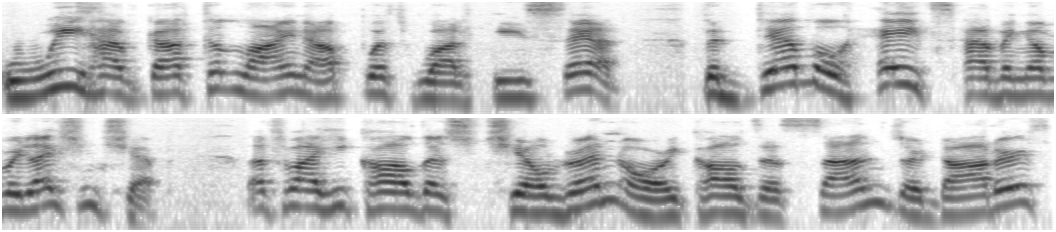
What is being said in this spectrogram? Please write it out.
We have got to line up with what he said. The devil hates having a relationship. That's why he called us children, or he calls us sons or daughters.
